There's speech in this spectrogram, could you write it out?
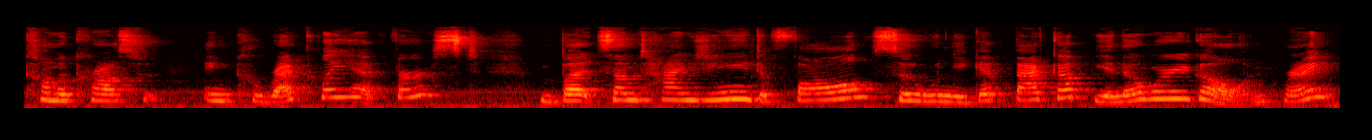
come across incorrectly at first, but sometimes you need to fall so when you get back up, you know where you're going, right?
